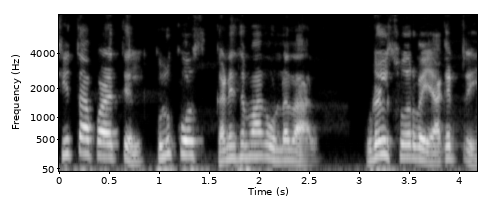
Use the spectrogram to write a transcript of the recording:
சீத்தாப்பழத்தில் குளுக்கோஸ் கணிசமாக உள்ளதால் உடல் சோர்வை அகற்றி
